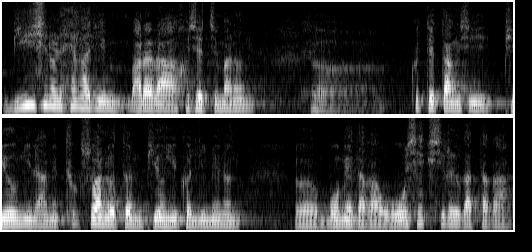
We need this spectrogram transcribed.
미신을 행하지 말아라 하셨지만은 어, 그때 당시 병이 나면 특수한 어떤 병이 걸리면은 어, 몸에다가 오색실을 갖다가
